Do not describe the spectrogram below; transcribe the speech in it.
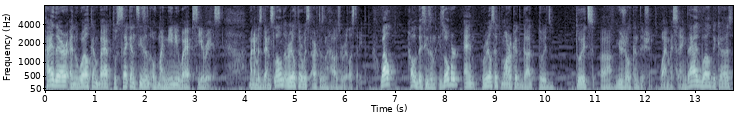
Hi there and welcome back to second season of my mini web series. My name is Dan Sloan, a realtor with Artisan House Real Estate. Well, holiday season is over and real estate market got to its to its uh, usual condition. Why am I saying that? Well, because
